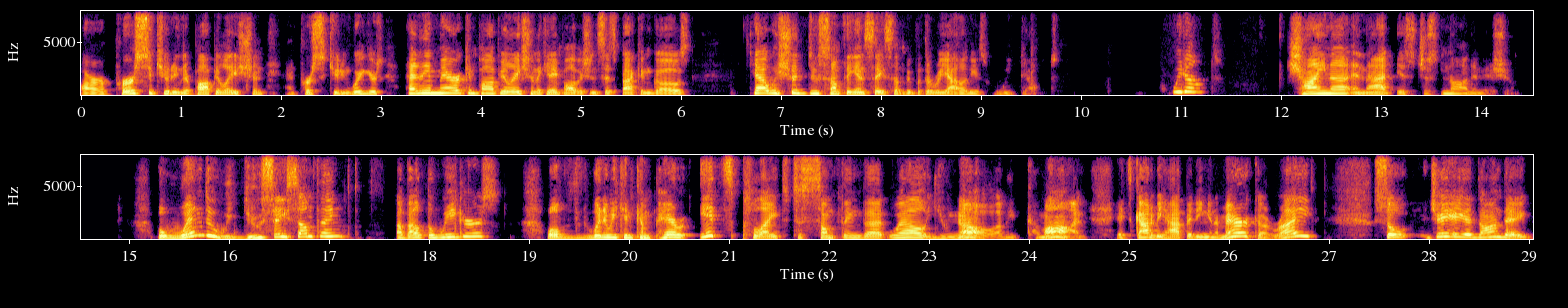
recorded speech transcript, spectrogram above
are persecuting their population and persecuting Uyghurs. And the American population, the Canadian population sits back and goes, yeah, we should do something and say something, but the reality is we don't. We don't. China and that is just not an issue. But when do we do say something about the Uyghurs? Well, when we can compare its plight to something that, well, you know, I mean, come on, it's got to be happening in America, right? So, J.A. Adande,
